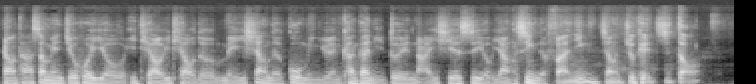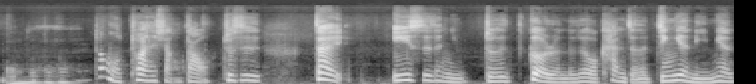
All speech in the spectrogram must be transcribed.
然后它上面就会有一条一条的每一项的过敏源，看看你对哪一些是有阳性的反应，这样就可以知道。哦，但我突然想到，就是在医师的你就是个人的这种看诊的经验里面，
